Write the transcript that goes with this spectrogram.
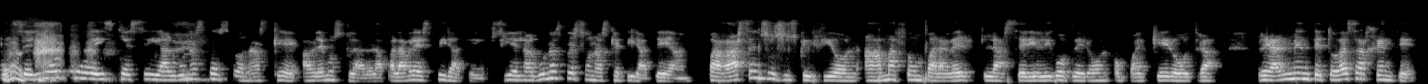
Pero ¿en serio creéis que si algunas personas que, hablemos claro, la palabra es pirateo, si en algunas personas que piratean pagasen su suscripción a Amazon para ver la serie League of Their Own o cualquier otra, realmente toda esa gente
